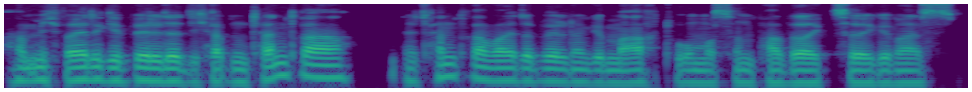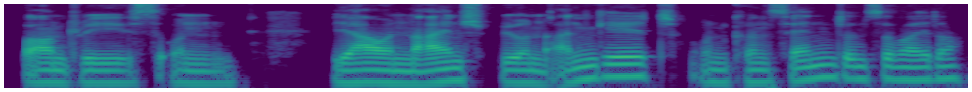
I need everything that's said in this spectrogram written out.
habe mich weitergebildet. Ich habe ein Tantra, eine Tantra-Weiterbildung gemacht, wo man so ein paar Werkzeuge, was Boundaries und Ja und Nein spüren angeht und Consent und so weiter.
